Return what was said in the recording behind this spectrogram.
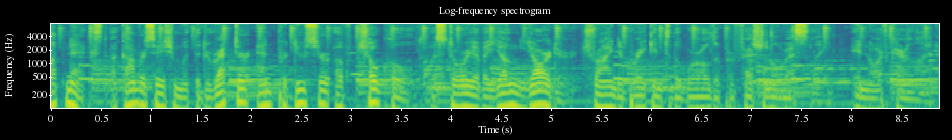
Up next, a conversation with the director and producer of Chokehold, a story of a young yarder trying to break into the world of professional wrestling in North Carolina.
